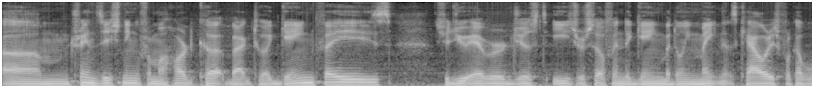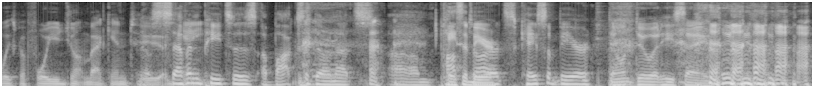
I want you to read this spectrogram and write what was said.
um, transitioning from a hard cut back to a gain phase. Should you ever just ease yourself into game by doing maintenance calories for a couple weeks before you jump back into a Seven gain? pizzas, a box of donuts, um, Case of beer. Case of beer. Don't do what he's saying.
